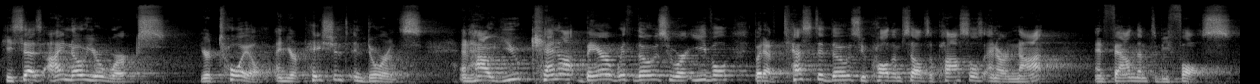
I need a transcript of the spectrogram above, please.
He says, I know your works, your toil, and your patient endurance, and how you cannot bear with those who are evil, but have tested those who call themselves apostles and are not, and found them to be false.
